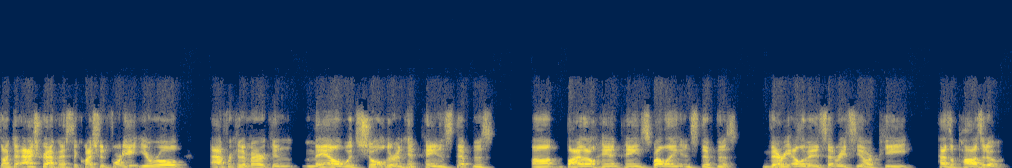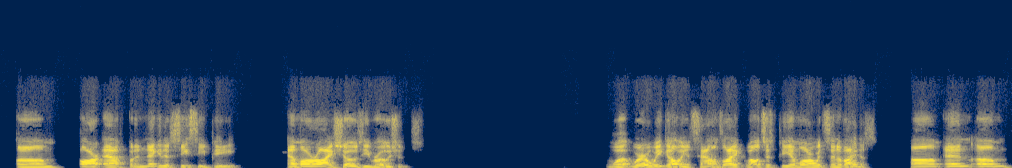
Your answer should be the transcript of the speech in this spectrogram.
Dr. Ashraf asked the question 48 year old African American male with shoulder and hip pain and stiffness, uh, bilateral hand pain, swelling, and stiffness, very elevated sed rate CRP has a positive um, RF, but a negative CCP. MRI shows erosions. What, where are we going? It sounds like, well, it's just PMR with synovitis. Um, and um,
